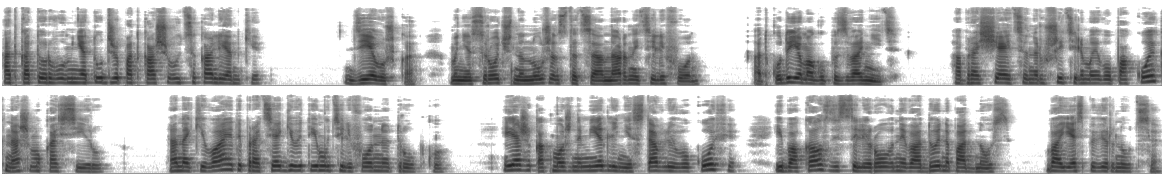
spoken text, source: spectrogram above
от которого у меня тут же подкашиваются коленки. «Девушка, мне срочно нужен стационарный телефон. Откуда я могу позвонить?» Обращается нарушитель моего покоя к нашему кассиру. Она кивает и протягивает ему телефонную трубку. Я же как можно медленнее ставлю его кофе и бокал с дистиллированной водой на поднос, боясь повернуться.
